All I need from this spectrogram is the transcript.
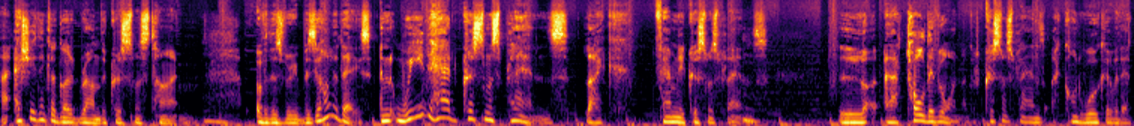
I actually think I got it around the Christmas time over those very busy holidays. And we'd had Christmas plans, like family Christmas plans. Lo- and I told everyone, I've got Christmas plans, I can't work over that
